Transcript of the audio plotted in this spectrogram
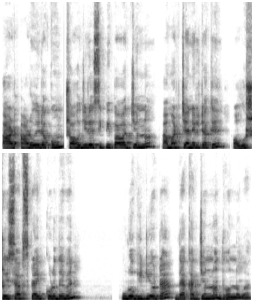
আর আরও এরকম সহজ রেসিপি পাওয়ার জন্য আমার চ্যানেলটাকে অবশ্যই সাবস্ক্রাইব করে দেবেন। পুরো ভিডিওটা দেখার জন্য ধন্যবাদ।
